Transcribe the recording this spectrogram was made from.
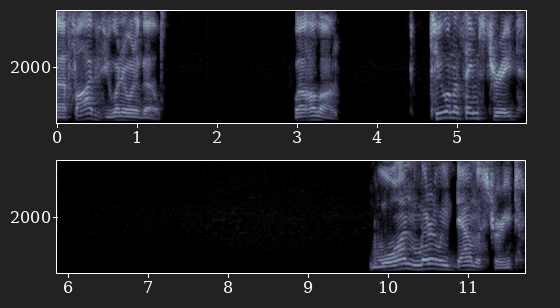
Uh, five if you want to go. Well, hold on. Two on the same street. One literally down the street.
